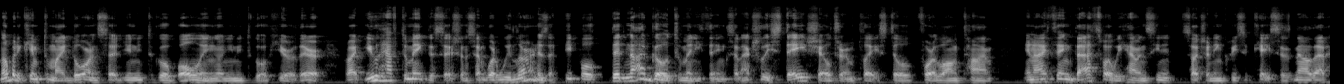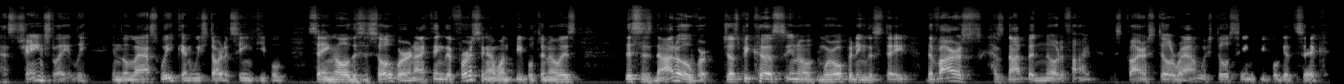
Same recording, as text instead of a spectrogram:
nobody came to my door and said you need to go bowling or you need to go here or there, right? You have to make decisions." And what we learned is that people did not go to many things and actually stayed shelter in place still for a long time. And I think that's why we haven't seen such an increase in cases. Now that has changed lately. In the last weekend, we started seeing people saying, "Oh, this is over." And I think the first thing I want people to know is this is not over. Just because you know we're opening the state, the virus has not been notified. This virus is still around. We're still seeing people get sick.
